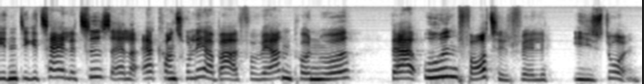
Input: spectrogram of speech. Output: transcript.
i den digitale tidsalder er kontrollerbart for verden på en måde, der er uden fortilfælde i historien.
